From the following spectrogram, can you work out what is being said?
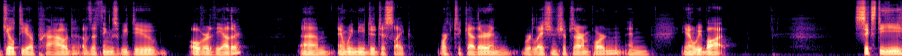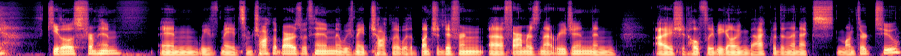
guilty or proud of the things we do over the other. Um, and we need to just like work together and relationships are important. And you know we bought 60 kilos from him and we've made some chocolate bars with him and we've made chocolate with a bunch of different uh, farmers in that region. And i should hopefully be going back within the next month or two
